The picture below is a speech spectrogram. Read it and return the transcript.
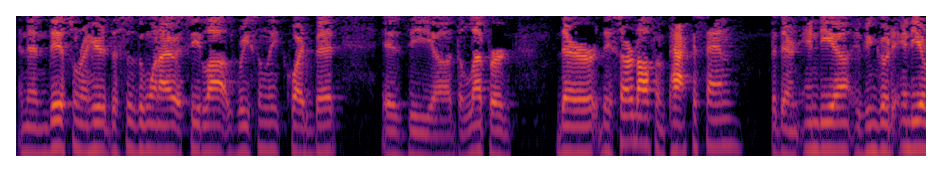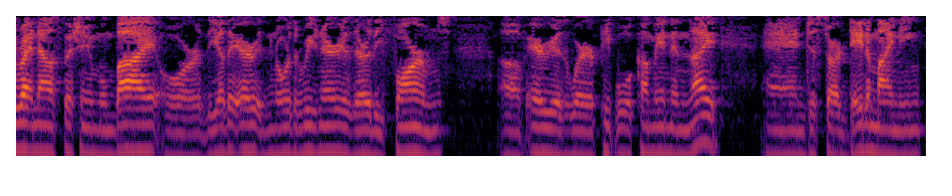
And then this one right here, this is the one I see a lot recently, quite a bit, is the uh, the leopard. They're they started off in Pakistan, but they're in India. If you can go to India right now, especially in Mumbai or the other area, the northern region areas, there are the farms of areas where people will come in in the night and just start data mining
